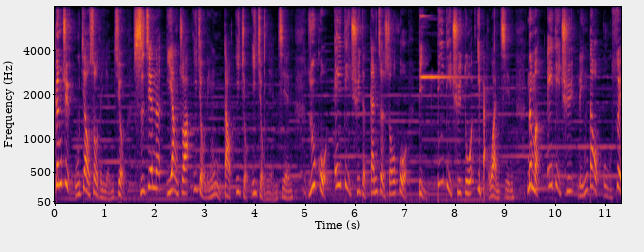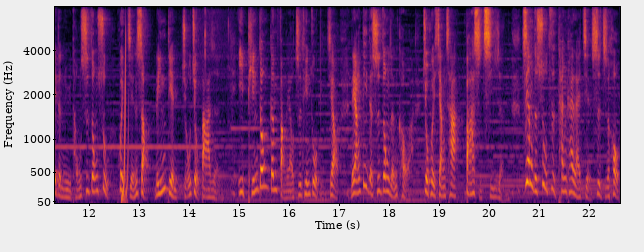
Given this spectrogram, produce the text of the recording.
根据吴教授的研究，时间呢一样抓一九零五到一九一九年间，如果 A 地区的甘蔗收获比 B 地区多一百万斤，那么 A 地区零到五岁的女童失踪数会减少零点九九八人。以屏东跟访寮支厅做比较，两地的失踪人口啊就会相差八十七人。这样的数字摊开来检视之后，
